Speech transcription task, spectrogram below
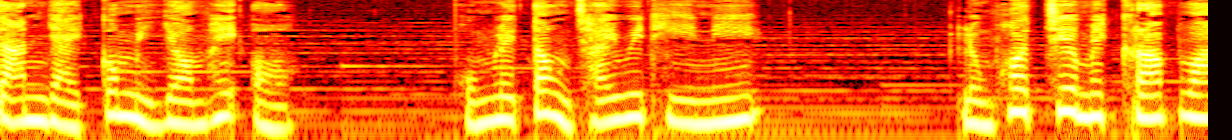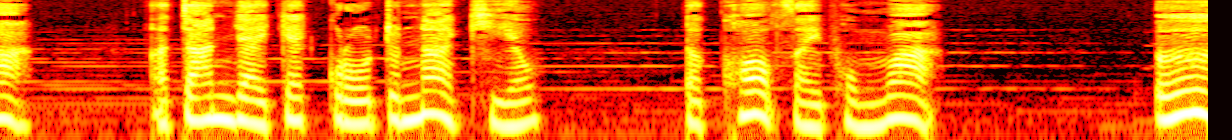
จารย์ใหญ่ก็ไม่ยอมให้ออก ผมเลยต้องใช้วิธีนี้หลวงพ่อเชื่อไหมครับว่า อาจารย์ใหญ่แกโกรธจนหน้าเขียว ตะคอกใส่ผมว่า เออ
